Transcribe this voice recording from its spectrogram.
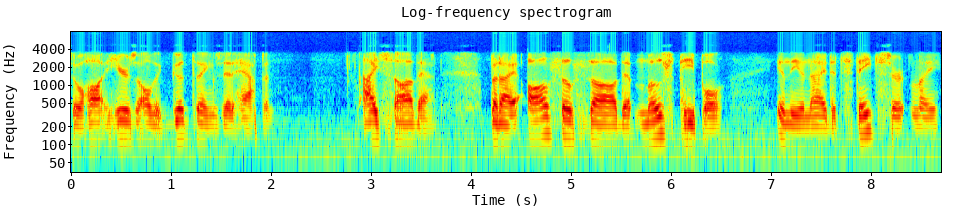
So here's all the good things that happen. I saw that. But I also saw that most people in the United States certainly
